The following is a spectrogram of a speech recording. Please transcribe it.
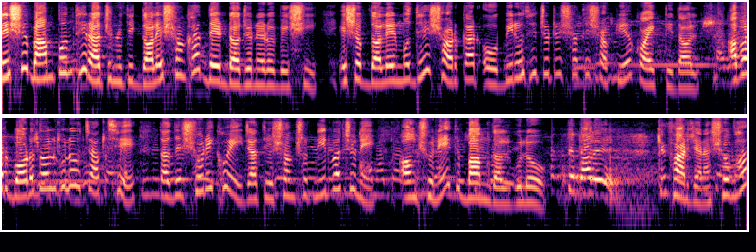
দেশে বামপন্থী রাজনৈতিক দলের সংখ্যা দেড় ডজনেরও বেশি। এসব দলের মধ্যে সরকার ও বিরোধী জোটের সাথে সক্রিয় কয়েকটি দল। আবার বড় দলগুলোও চাচ্ছে তাদের শরিক হয়েই জাতীয় সংসদ নির্বাচনে অংশ নেক বাম দলগুলো। ফারজানা শোভা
